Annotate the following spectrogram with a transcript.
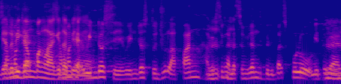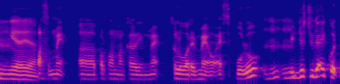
Biar Sama lebih kayak- gampang lah kita sama kayak bilang. Windows sih, Windows 7 8 habis itu Hmm, nggak ada 9 tiba-tiba 10 gitu kan. Iya iya. Pas Mac, eh, pertama kali Mac keluarin macOS 10, Mhm, mhm. Windows juga ikut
